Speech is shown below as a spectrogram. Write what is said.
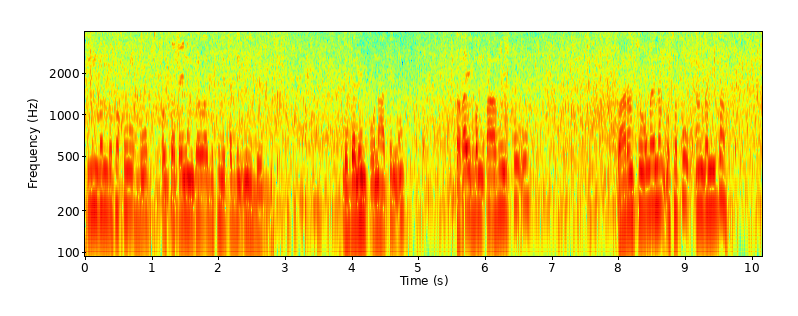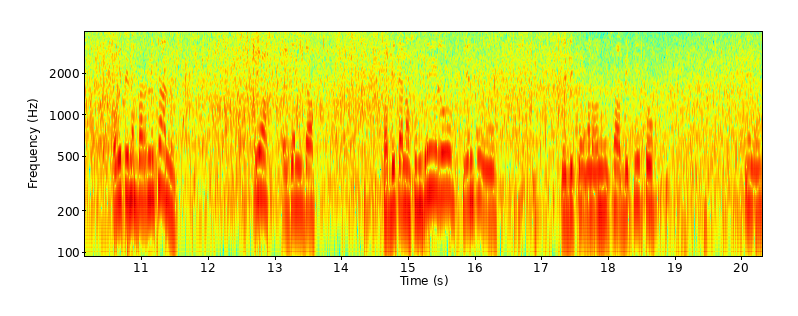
Ang ganda sa kubo. Pagka tayo ng gawa sa may tabing ilog. Dadalhin po natin oh. Kakaibang kahoy po oh. Parang sungay ng usa po. Ang ganda. Pag ito na barnisan. Yeah, ay ganda. Sabitan ng sombrero. Yan po. Oh. Pwede kong ano-ano sabit dito. Yan oh.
